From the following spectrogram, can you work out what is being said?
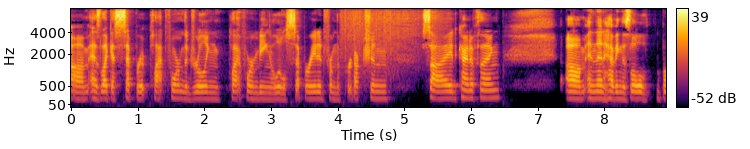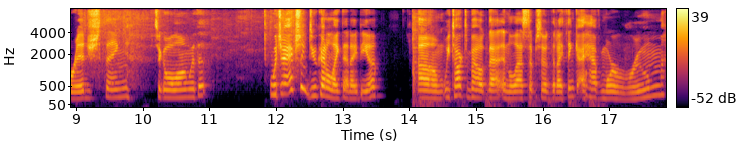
um, as like a separate platform, the drilling platform being a little separated from the production side kind of thing. Um, and then having this little bridge thing to go along with it. Which I actually do kind of like that idea. Um, we talked about that in the last episode that I think I have more room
